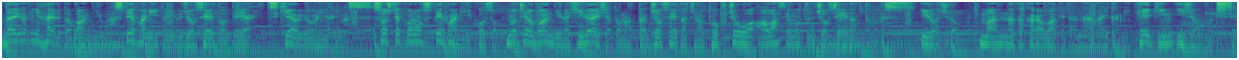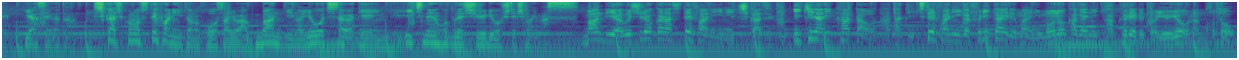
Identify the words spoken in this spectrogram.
大学に入るとバンディはステファニーという女性と出会い、付き合うようになります。そしてこのステファニーこそ、後のバンディの被害者となった女性たちの特徴を合わせ持つ女性だったのです。色白、真ん中から分けた長い髪、平均以上の知性、痩せ型。しかしこのステファニーとの交際は、バンディの幼稚さが原因で1年ほどで終了してしまいます。バンディは後ろからステファニーに近づき、いきなり肩を叩き、ステファニーが振り返る前に物陰に隠れるというようなことを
